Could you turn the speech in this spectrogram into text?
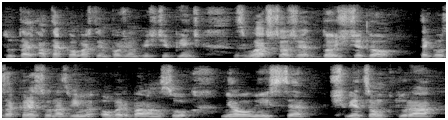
tutaj atakować ten poziom 205. Zwłaszcza, że dojście do tego zakresu, nazwijmy overbalansu, miało miejsce świecą, która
